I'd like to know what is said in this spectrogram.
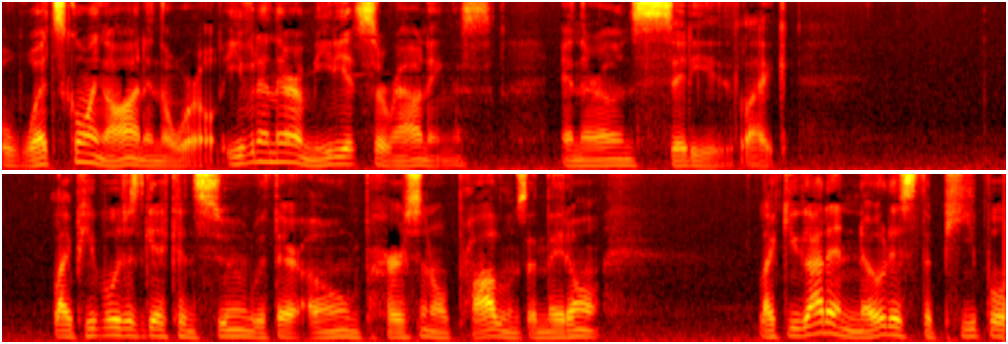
what's going on in the world, even in their immediate surroundings, in their own city. Like, like people just get consumed with their own personal problems and they don't like you got to notice the people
